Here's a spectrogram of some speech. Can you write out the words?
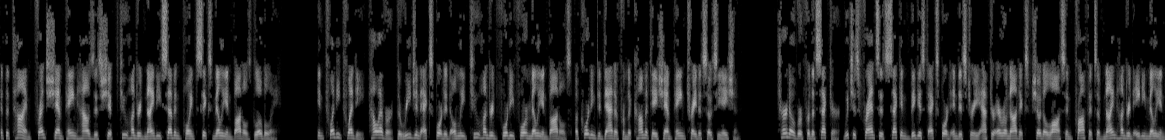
At the time, French champagne houses shipped 297.6 million bottles globally. In 2020, however, the region exported only 244 million bottles, according to data from the Comité Champagne Trade Association. Turnover for the sector, which is France's second biggest export industry after aeronautics, showed a loss in profits of $980 million.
